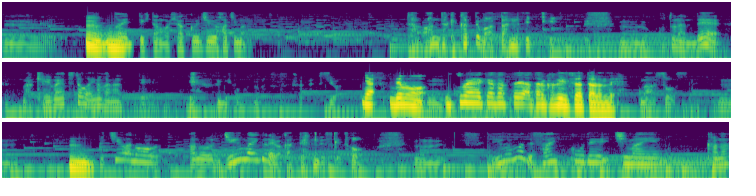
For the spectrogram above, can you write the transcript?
えうんー帰ってきたのが118万。だあんだけ買っても当たんないっていう、うん、ことなんで、まあ、競馬やってた方がいいのかなっていうふうに思います。私は。いや、でも、うん。1枚だけ当たって当たる確率だってあるんで。まあそうですね、うん。うん、一応あのあの10枚ぐらいは買ってるんですけど、うん、今まで最高で1万円かな。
